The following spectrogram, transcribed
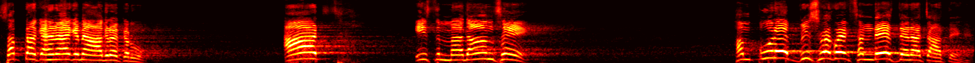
सबका कहना है कि मैं आग्रह करूँ। आज इस मैदान से हम पूरे विश्व को एक संदेश देना चाहते हैं।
